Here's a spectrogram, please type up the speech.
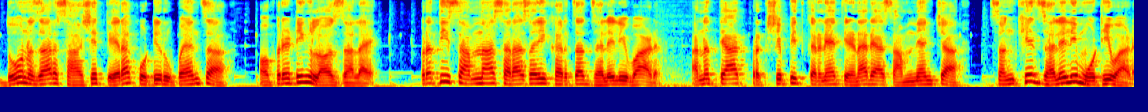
दोन हजार सहाशे तेरा कोटी रुपयांचा ऑपरेटिंग लॉस झालाय. प्रति सामना सरासरी खर्चात झालेली वाढ आणि त्यात प्रक्षेपित करण्यात येणाऱ्या सामन्यांच्या संख्येत झालेली मोठी वाढ.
